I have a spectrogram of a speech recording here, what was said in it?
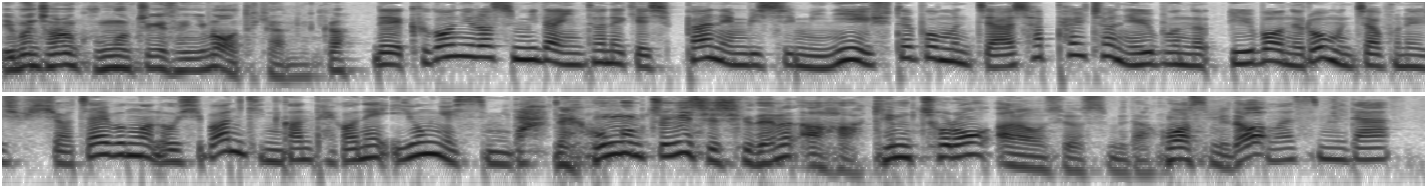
이분 저는 궁금증이 생기면 어떻게 합니까? 네, 그건 이렇습니다. 인터넷 게시판 MBC 미니 휴대폰 문자 샵 8001번으로 문자 보내주십시오. 짧은 건 50원, 긴 건 100원의 이용료 있습니다. 네 궁금증이 지식이 되는 아하 김초롱 아나운서였습니다. 고맙습니다. 고맙습니다.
